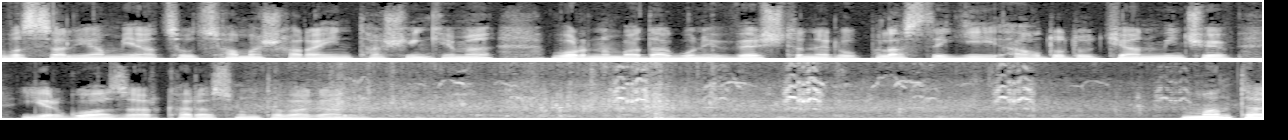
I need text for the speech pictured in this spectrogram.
ավսալիա միացած համաշխարային թաշինքիմը, որ նպատակ ունի վերջ տնելու պլաստիկի աղտոտության մինչև 2040 թվական։ Մանտա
